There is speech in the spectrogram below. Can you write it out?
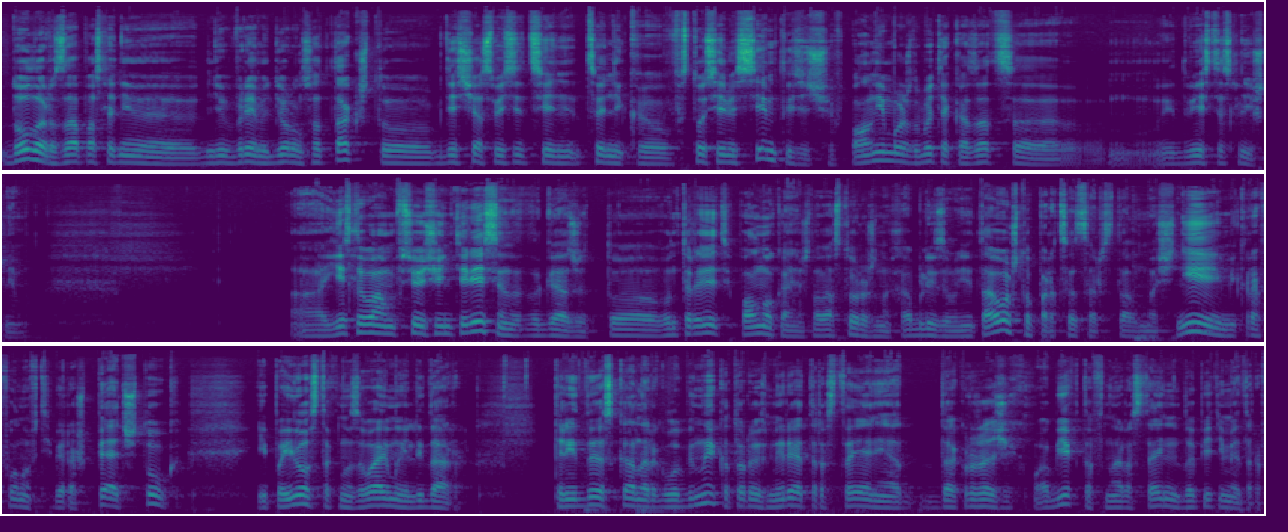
Доллар за последнее время дернулся так, что где сейчас висит ценник в 177 тысяч, вполне может быть оказаться и 200 с лишним. А если вам все еще интересен этот гаджет, то в интернете полно, конечно, восторженных облизываний того, что процессор стал мощнее, микрофонов теперь аж 5 штук, и появился так называемый лидар. 3D-сканер глубины, который измеряет расстояние до окружающих объектов на расстоянии до 5 метров.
